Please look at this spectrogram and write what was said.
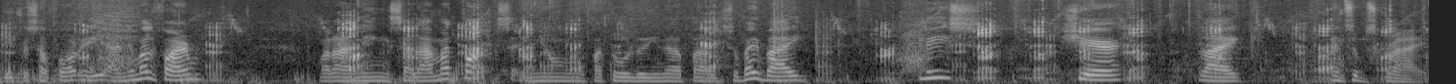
dito sa 4A Animal Farm. Maraming salamat po sa inyong patuloy na pagsubaybay. Please share, like, and subscribe.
